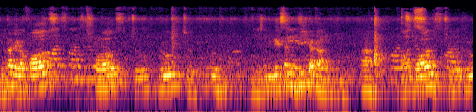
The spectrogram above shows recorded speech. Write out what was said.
कितना false false true true B का काम। हाँ। False true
